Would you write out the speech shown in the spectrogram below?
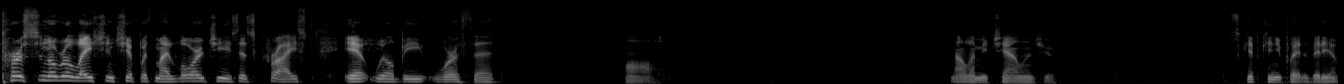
personal relationship with my Lord Jesus Christ, it will be worth it all. Now, let me challenge you. Skip, can you play the video?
